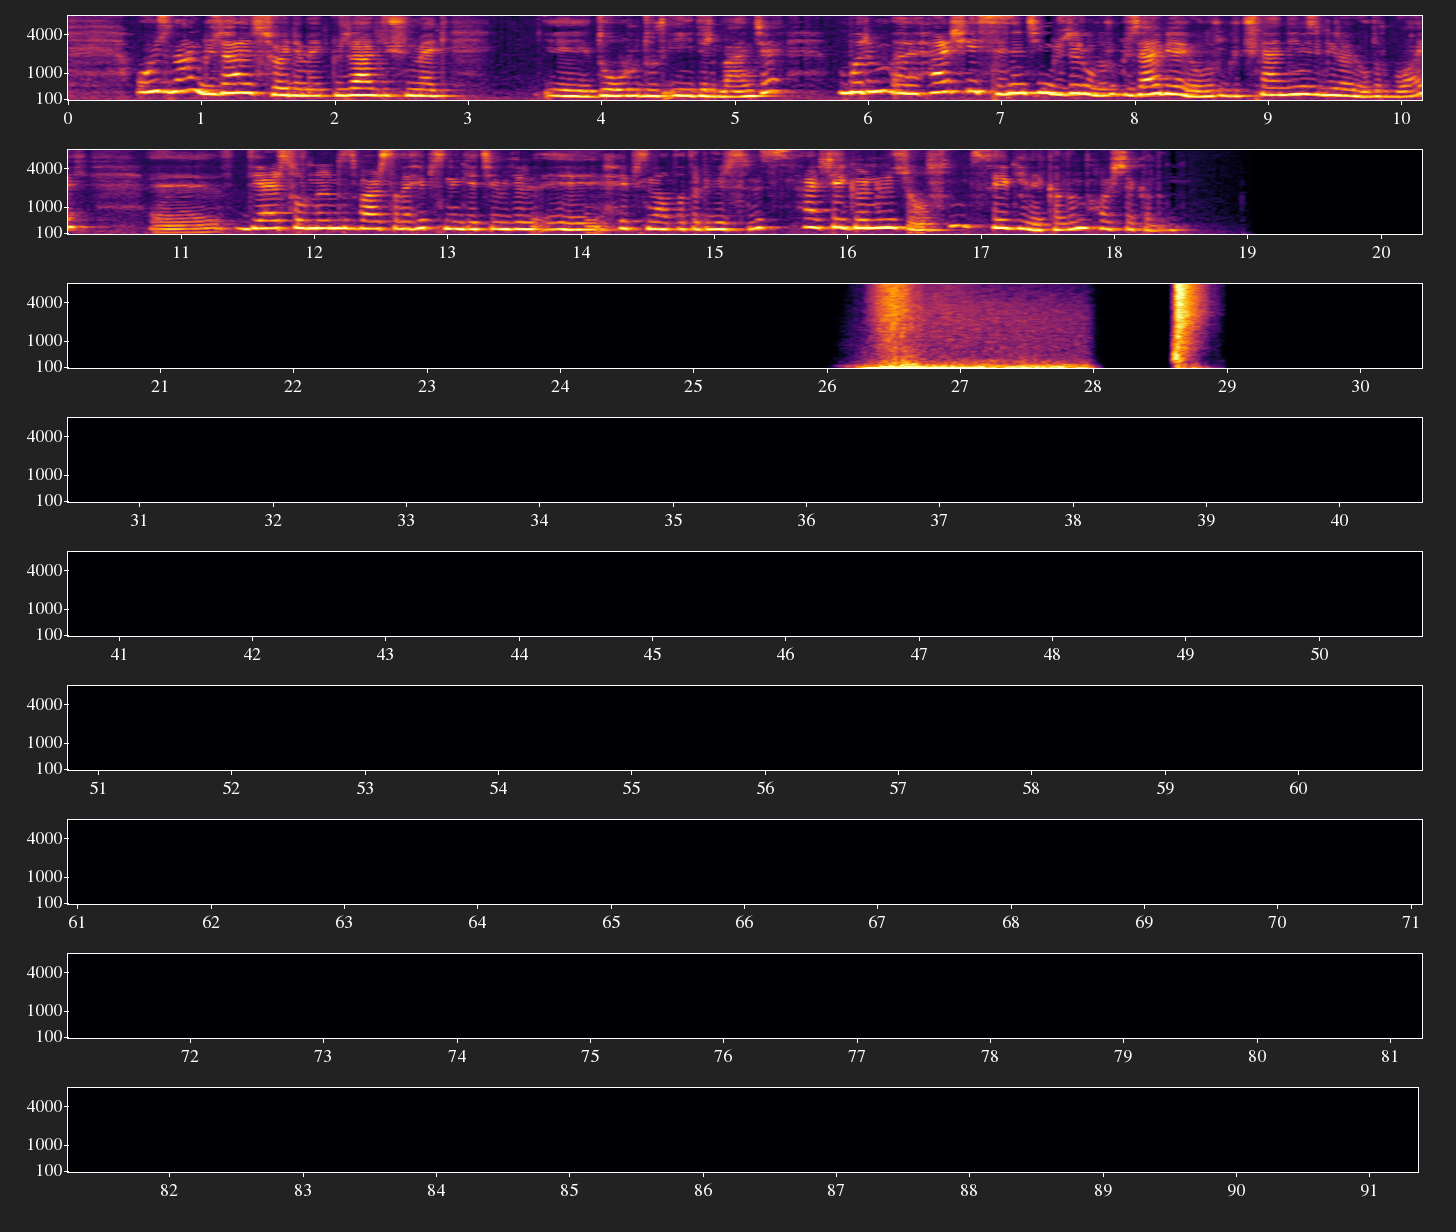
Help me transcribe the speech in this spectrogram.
O yüzden güzel söylemek, güzel düşünmek e, doğrudur, iyidir bence. Umarım e, her şey sizin için güzel olur, güzel bir ay olur, güçlendiğiniz bir ay olur bu ay. E, diğer sorunlarınız varsa da hepsini geçebilir, hepsini atlatabilirsiniz. Her şey gönlünüzce olsun. Sevgiyle kalın, hoşça kalın.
